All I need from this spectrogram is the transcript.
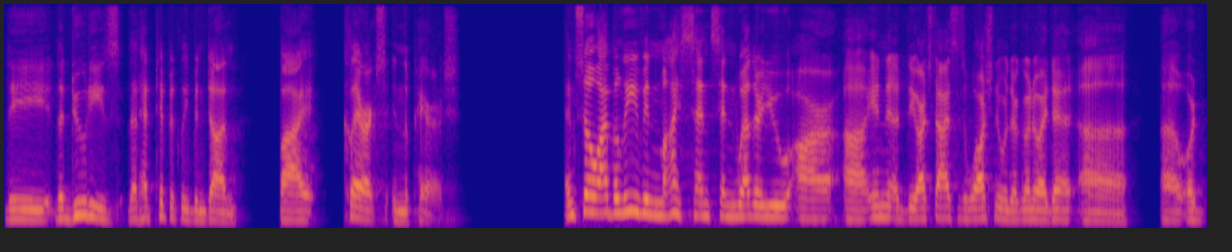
the the duties that had typically been done by clerics in the parish. And so I believe in my sense, and whether you are uh, in uh, the Archdiocese of Washington where they're going to uh, uh, or,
